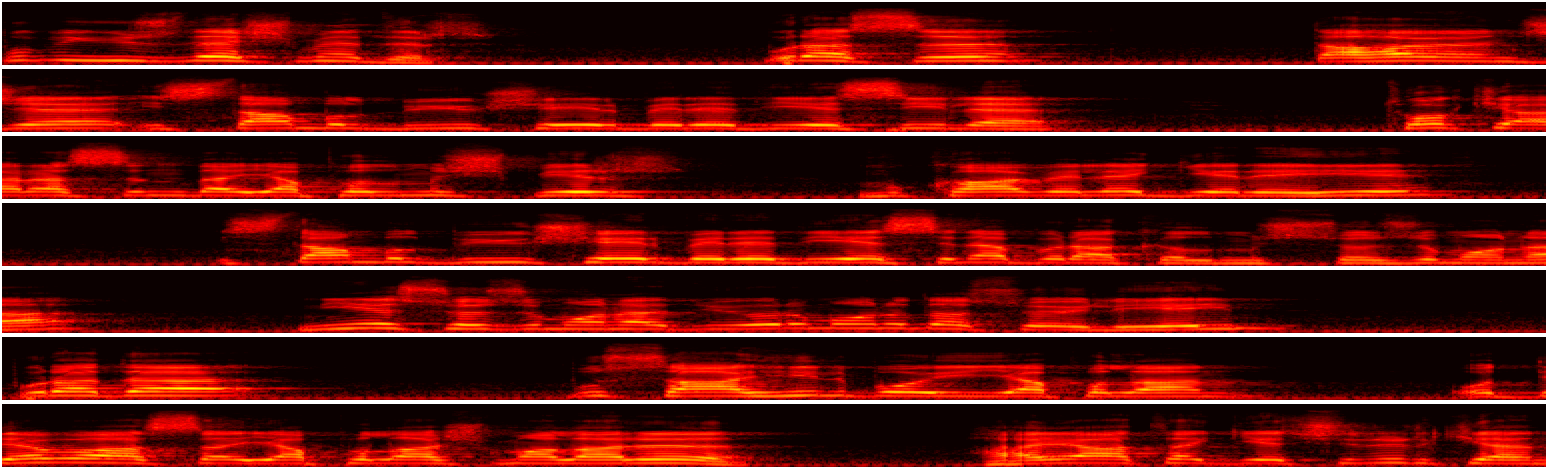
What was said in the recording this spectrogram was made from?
Bu bir yüzleşmedir. Burası daha önce İstanbul Büyükşehir Belediyesi ile TOKİ arasında yapılmış bir mukavele gereği İstanbul Büyükşehir Belediyesi'ne bırakılmış sözüm ona. Niye sözüm ona diyorum onu da söyleyeyim. Burada bu sahil boyu yapılan o devasa yapılaşmaları hayata geçirirken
